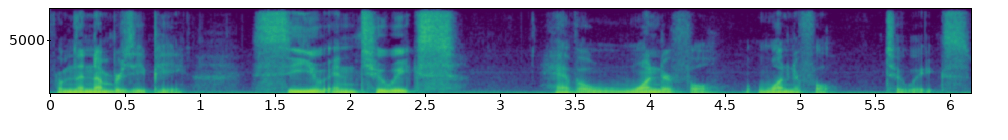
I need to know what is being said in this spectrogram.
from the Numbers EP. See you in two weeks. Have a wonderful, wonderful two weeks.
